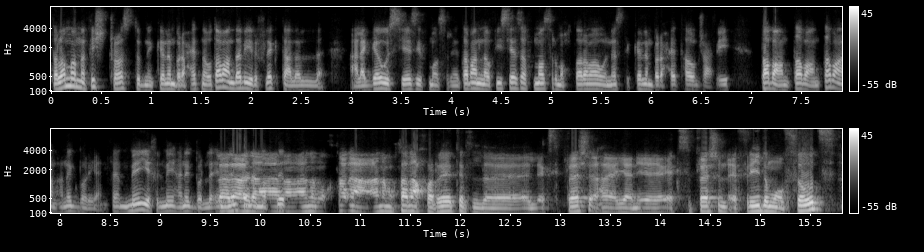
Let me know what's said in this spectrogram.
طالما ما فيش trust بنتكلم براحتنا وطبعا ده بي reflect على على الجو السياسي في مصر. يعني طبعا لو في سياسة في مصر محترمة والناس تتكلم براحتها ومش عارف إيه طبعا طبعا طبعا هنكبر يعني فاهم؟ 100% هنكبر. لأن لا لا أنت لما أنا, أنا مقتنع أنا مقتنع حرية ال expression يعني expression freedom of thoughts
